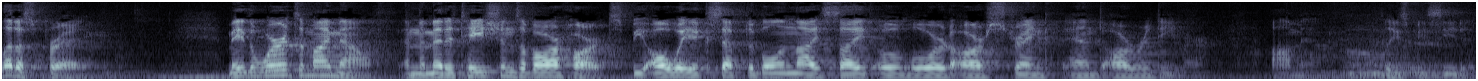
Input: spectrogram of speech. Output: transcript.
Let us pray. May the words of my mouth and the meditations of our hearts be always acceptable in thy sight, O Lord, our strength and our Redeemer. Amen. Please be seated.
